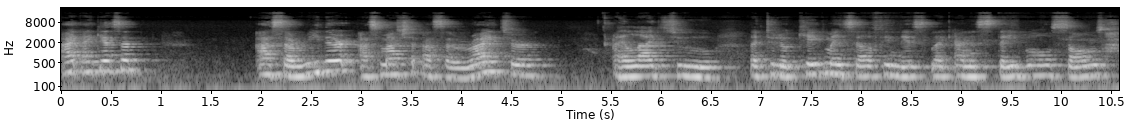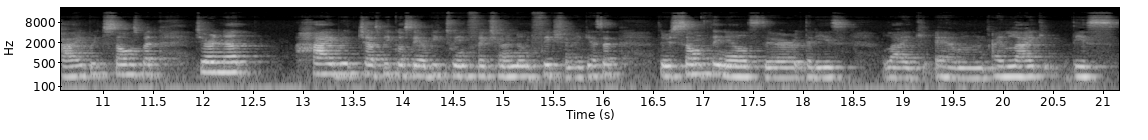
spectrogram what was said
I, I guess that as a reader as much as a writer i like to like to locate myself in this like unstable zones hybrid zones but they're not hybrid just because they are between fiction and non-fiction. I guess that there's something else there that is like um, i like this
